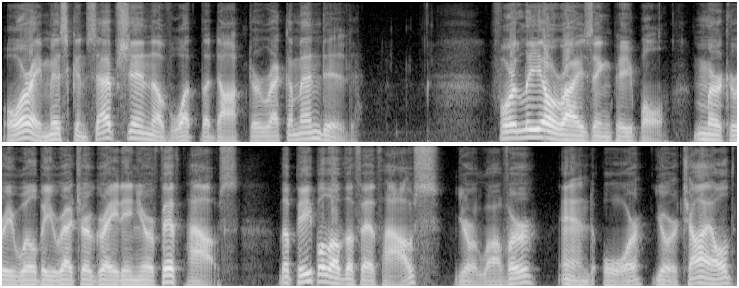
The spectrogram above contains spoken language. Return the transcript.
or a misconception of what the doctor recommended. For Leo rising people, Mercury will be retrograde in your fifth house. The people of the fifth house, your lover and or your child,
